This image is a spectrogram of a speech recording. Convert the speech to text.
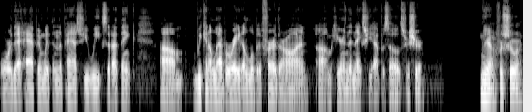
or that happened within the past few weeks that I think um, we can elaborate a little bit further on um, here in the next few episodes for sure. Yeah, for sure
